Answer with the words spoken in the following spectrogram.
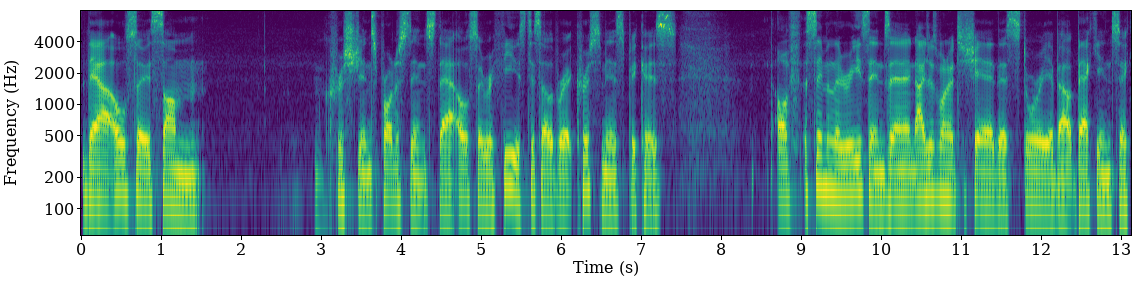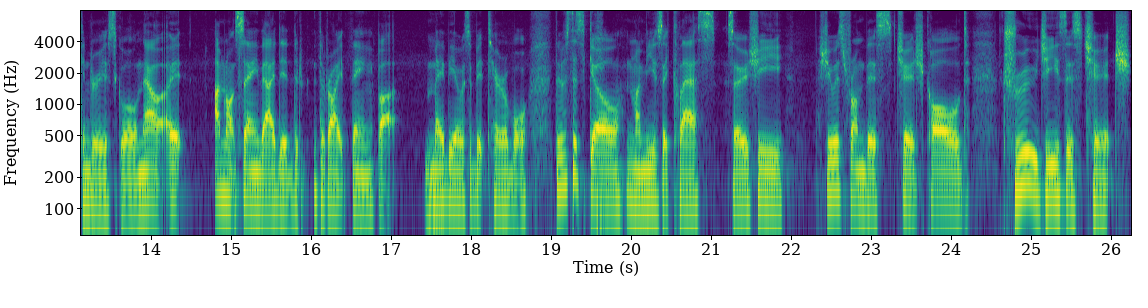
there are also some Christians, Protestants, that also refuse to celebrate Christmas because of similar reasons. And I just wanted to share this story about back in secondary school. Now, it, I'm not saying that I did the, the right thing, but mm. maybe I was a bit terrible. There was this girl in my music class, so she she was from this church called True Jesus Church,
